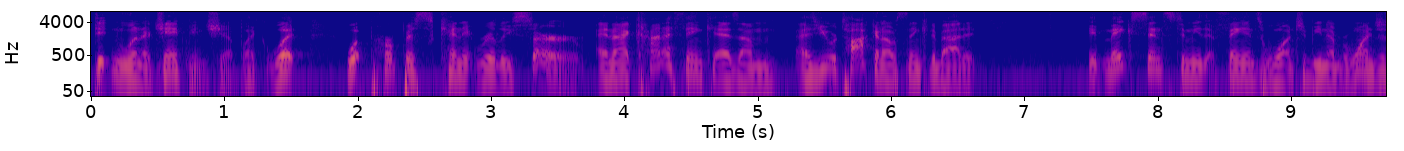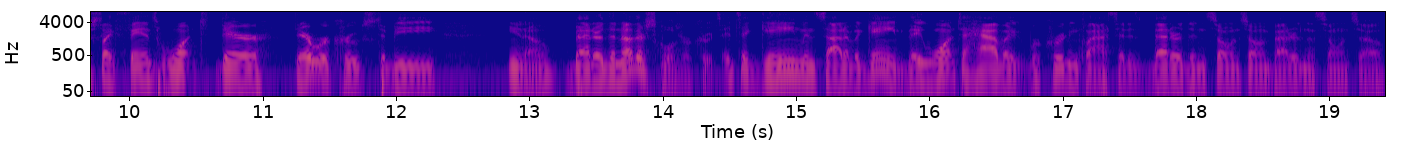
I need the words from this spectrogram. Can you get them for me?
didn't win a championship like what what purpose can it really serve? And i kind of think as i'm as you were talking i was thinking about it it makes sense to me that fans want to be number one just like fans want their their recruits to be you know better than other schools recruits. It's a game inside of a game. They want to have a recruiting class that is better than so and so and better than so and so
